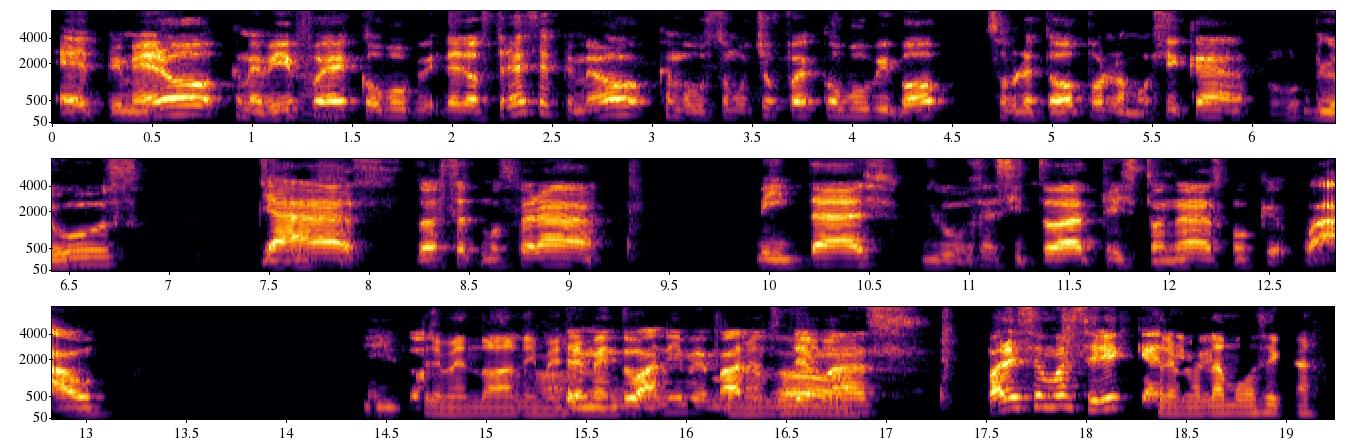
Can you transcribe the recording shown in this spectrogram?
El primero que me vi fue. Cowboy... De los tres, el primero que me gustó mucho fue Cowboy Bebop, sobre todo por la música, Uh. blues, jazz, toda esta atmósfera vintage, blues, así toda tristona, es como que wow. Y los- Tremendo anime. tremendo anime, más los Tremendo. temas. Parece más serie que anime. Tremenda música.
